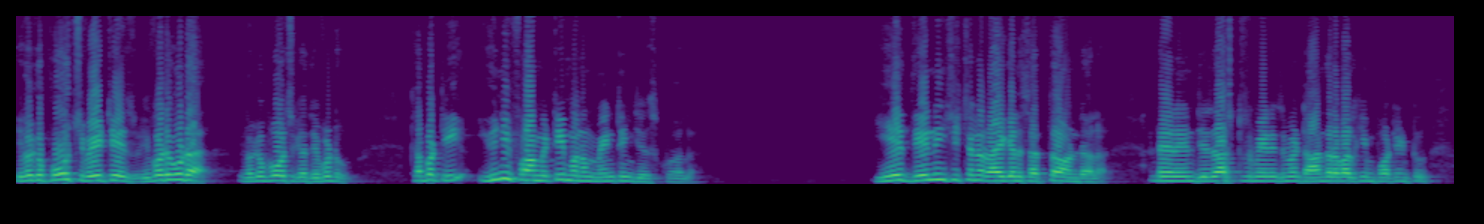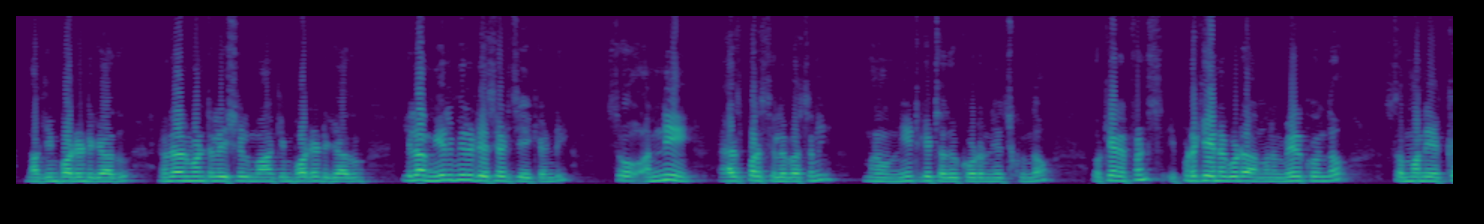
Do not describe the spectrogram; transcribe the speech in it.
ఇవ్వకపోవచ్చు వెయిటేజ్ ఇవ్వడు కూడా. ఇవ్వకపోవచ్చు కదా ఇవ్వడు. కాబట్టి యూనిఫామిటీ మనం మెయింటైన్ చేసుకోవాలి. ఏ దేని నుంచి ఇచ్చినా రాయగల సత్తా ఉండాలి. అంటే నేను డిజాస్టర్ మేనేజ్మెంట్ ఆంధ్ర వాళ్ళకి ఇంపార్టెంట్ మాకు ఇంపార్టెంట్ కాదు. ఎన్విరాన్మెంటల్ ఇష్యూలు మాకు ఇంపార్టెంట్ కాదు. ఇలా మీరు మీరు డిసైడ్ చేయకండి. సో అన్నీ యాజ్ పర్ సిలబస్ని మనం నీట్గా చదువుకోవడం నేర్చుకుందాం. ఓకేనా ఫ్రెండ్స్ ఇప్పటికైనా కూడా మనం మేల్కొందాం. సో మన యొక్క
